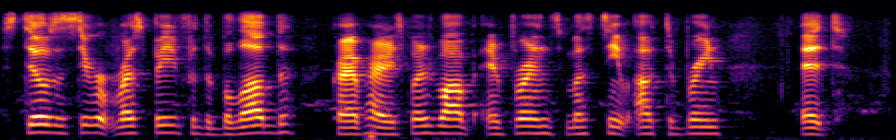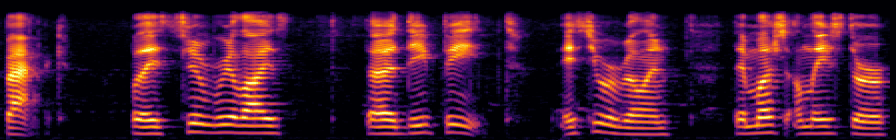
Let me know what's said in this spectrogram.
steals a secret recipe for the beloved Krabby Patty SpongeBob and friends must team up to bring it back. But they soon realize that to defeat a supervillain, they must unleash their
